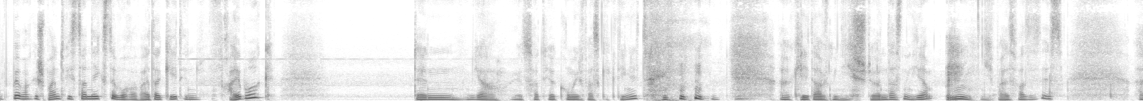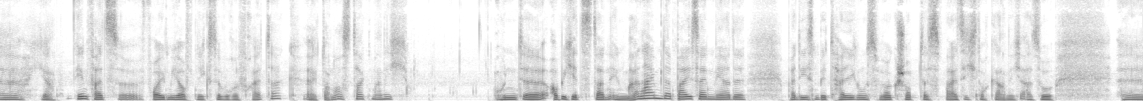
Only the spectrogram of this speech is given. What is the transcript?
ich bin mal gespannt, wie es dann nächste Woche weitergeht in Freiburg. Denn ja, jetzt hat hier komisch was geklingelt. okay, darf ich mich nicht stören lassen hier. ich weiß, was es ist. Äh, ja, jedenfalls äh, freue ich mich auf nächste Woche Freitag, äh, Donnerstag meine ich. Und äh, ob ich jetzt dann in Mannheim dabei sein werde bei diesem Beteiligungsworkshop, das weiß ich noch gar nicht. Also äh,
